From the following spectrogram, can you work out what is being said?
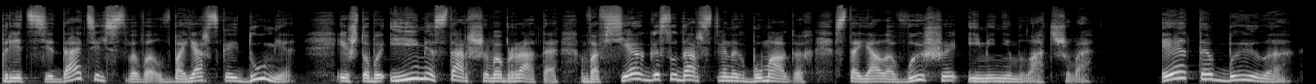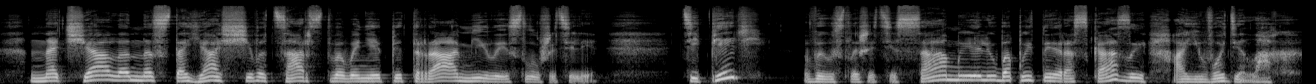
председательствовал в Боярской думе и чтобы имя старшего брата во всех государственных бумагах стояло выше имени младшего. Это было начало настоящего царствования Петра, милые слушатели. Теперь вы услышите самые любопытные рассказы о его делах.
